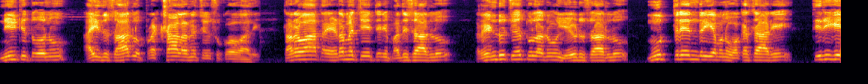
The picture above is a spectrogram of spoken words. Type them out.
నీటితోనూ ఐదు సార్లు ప్రక్షాళన చేసుకోవాలి. తర్వాత ఎడమ చేతిని పదిసార్లు రెండు చేతులను ఏడుసార్లు మూత్రేంద్రియమును ఒకసారి తిరిగి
